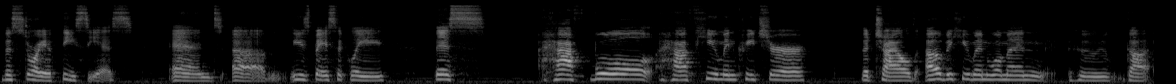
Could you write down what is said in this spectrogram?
the story of Theseus, and um, he's basically this half bull, half human creature, the child of a human woman who got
